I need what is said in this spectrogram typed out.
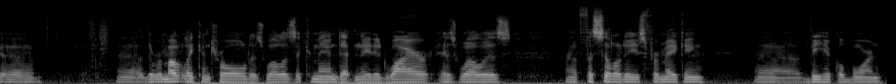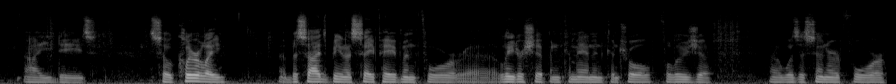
uh, uh, the remotely controlled as well as the command detonated wire, as well as facilities for making vehicle borne IEDs. So clearly, besides being a safe haven for leadership and command and control, Fallujah was a center for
